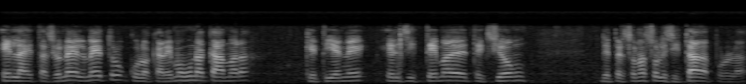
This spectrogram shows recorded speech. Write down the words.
En las estaciones del metro colocaremos una cámara que tiene el sistema de detección de personas solicitadas por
